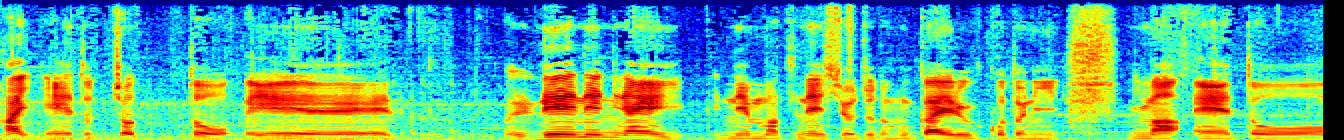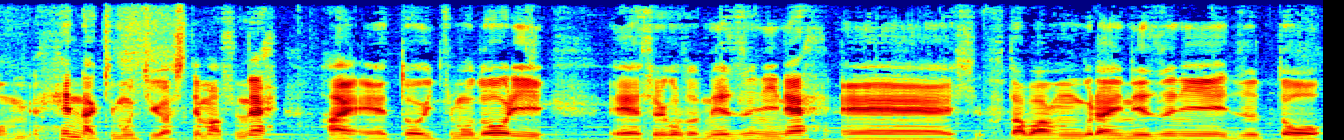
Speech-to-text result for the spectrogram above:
はい。えーとちょっととえー、例年にない年末年始をちょっと迎えることに今えっ、ー、と変な気持ちがしてますね。はいえっ、ー、といつも通りえー、それこそ寝ずにね、えー、2晩ぐらい寝ずにずっと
